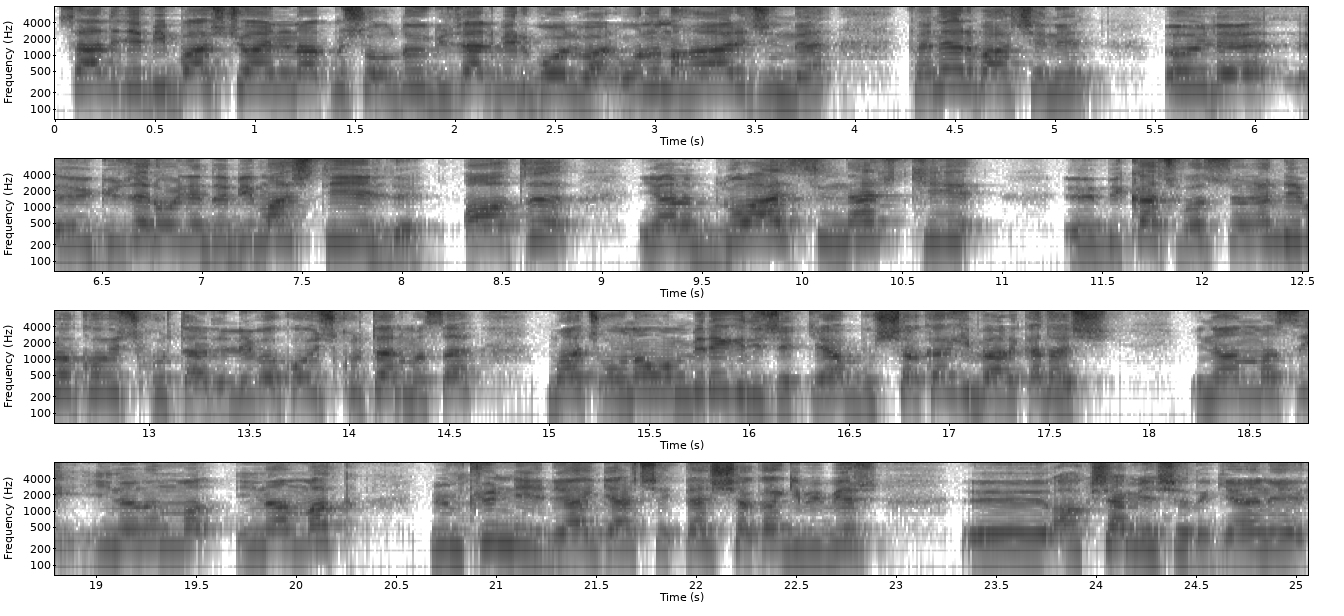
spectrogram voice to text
Sadece bir Başşuay'ın atmış olduğu güzel bir gol var. Onun haricinde Fenerbahçe'nin öyle e, güzel oynadığı bir maç değildi. Altı yani dua etsinler ki e, birkaç pozisyonda Livakovic kurtardı. Livakovic kurtarmasa maç 10'a 11'e gidecek ya. Bu şaka gibi arkadaş. İnanması inanılma inanmak mümkün değil ya. Gerçekten şaka gibi bir e, akşam yaşadık. Yani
